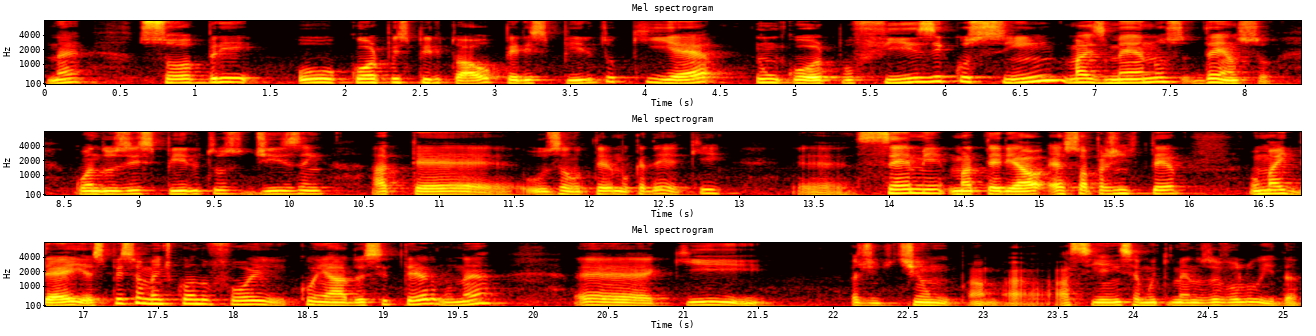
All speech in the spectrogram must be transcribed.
né, sobre o corpo espiritual, o perispírito, que é um corpo físico, sim, mas menos denso. Quando os espíritos dizem até usam o termo, cadê aqui? É, semi-material é só para a gente ter uma ideia, especialmente quando foi cunhado esse termo, né? É, que a gente tinha um, a, a, ciência muito menos evoluída.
